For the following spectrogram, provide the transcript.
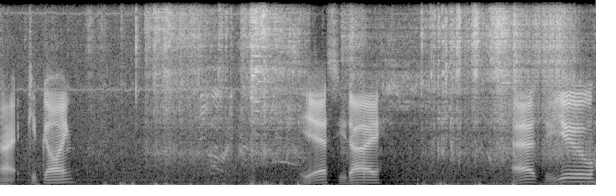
Alright, keep going. Yes, you die. As do you.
